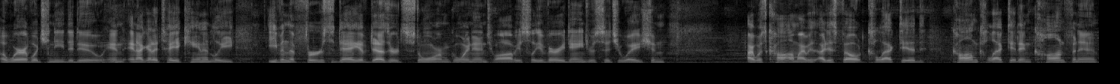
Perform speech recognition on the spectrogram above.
aware of what you need to do. And and I got to tell you candidly, even the first day of Desert Storm, going into obviously a very dangerous situation, I was calm. I was I just felt collected, calm, collected, and confident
